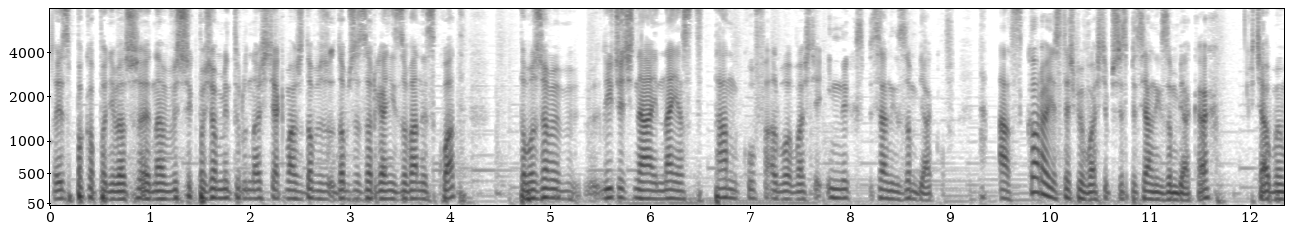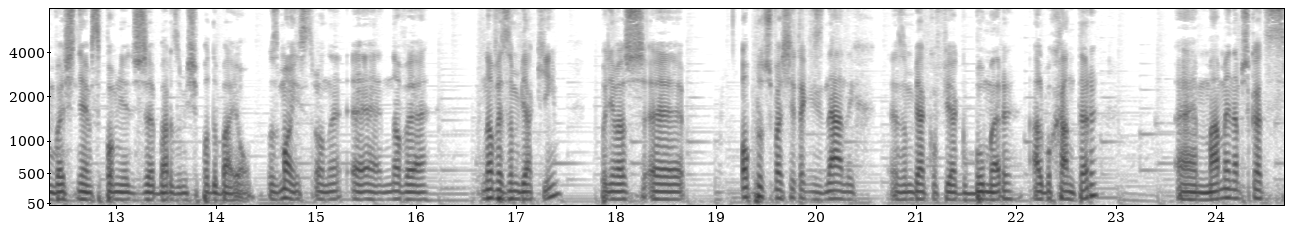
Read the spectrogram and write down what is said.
to jest spoko, ponieważ e, na wyższych poziomie trudności, jak masz dobrze, dobrze zorganizowany skład, to możemy liczyć na najazd tanków albo właśnie innych specjalnych zombiaków. A skoro jesteśmy właśnie przy specjalnych zombiakach, chciałbym właśnie wspomnieć, że bardzo mi się podobają z mojej strony e, nowe, nowe zombiaki, ponieważ e, oprócz właśnie takich znanych zombiaków jak Boomer albo Hunter, mamy na przykład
